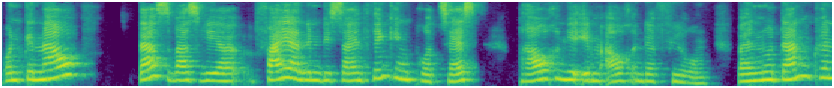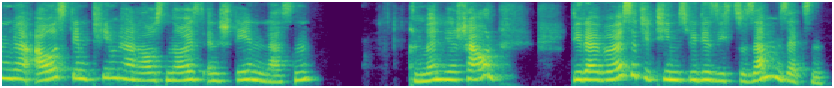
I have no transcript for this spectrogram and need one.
Und genau das, was wir feiern im Design Thinking Prozess, brauchen wir eben auch in der Führung, weil nur dann können wir aus dem Team heraus Neues entstehen lassen. Und wenn wir schauen, die Diversity Teams, wie die sich zusammensetzen,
